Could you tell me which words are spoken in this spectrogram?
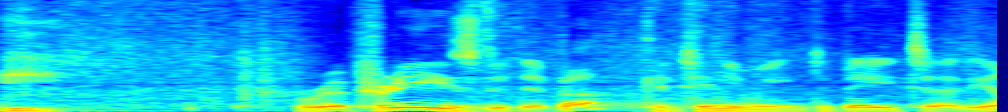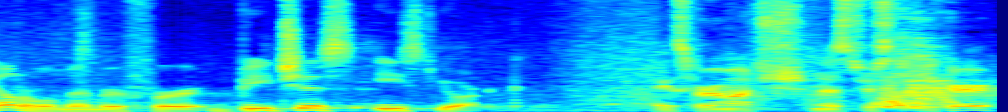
Reprise du débat, continuing debate. Uh, the honourable member for Beaches, East York. Thanks very much, Mr. Speaker.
